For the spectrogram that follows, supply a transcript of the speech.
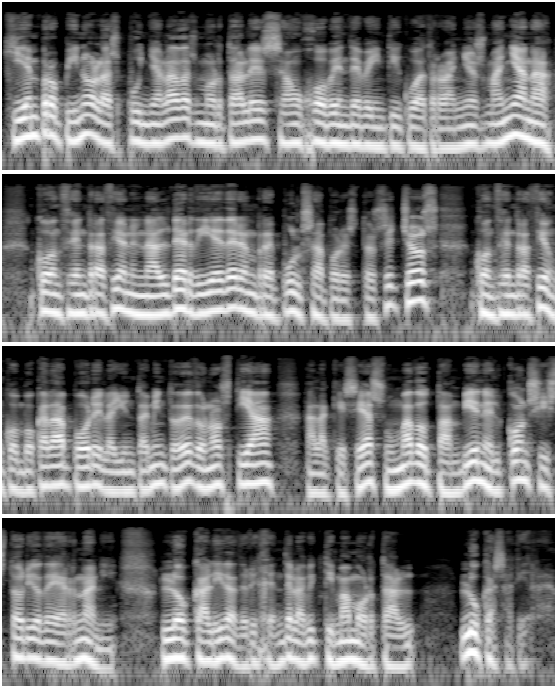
quién propinó las puñaladas mortales a un joven de 24 años. Mañana, concentración en Alder Dieder en repulsa por estos hechos, concentración convocada por el Ayuntamiento de Donostia, a la que se ha sumado también el consistorio de Hernani, localidad de origen de la víctima mortal, Lucas Aguirre.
